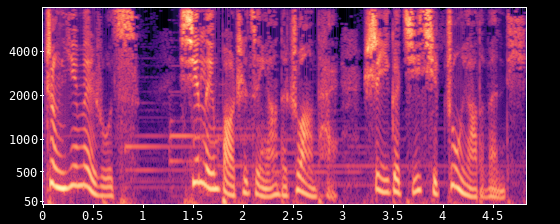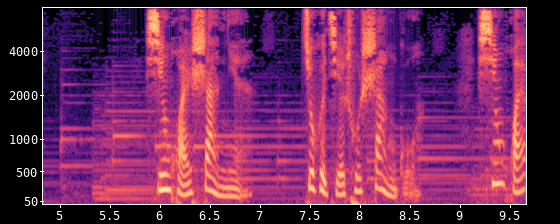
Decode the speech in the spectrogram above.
正因为如此，心灵保持怎样的状态是一个极其重要的问题。心怀善念，就会结出善果；心怀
